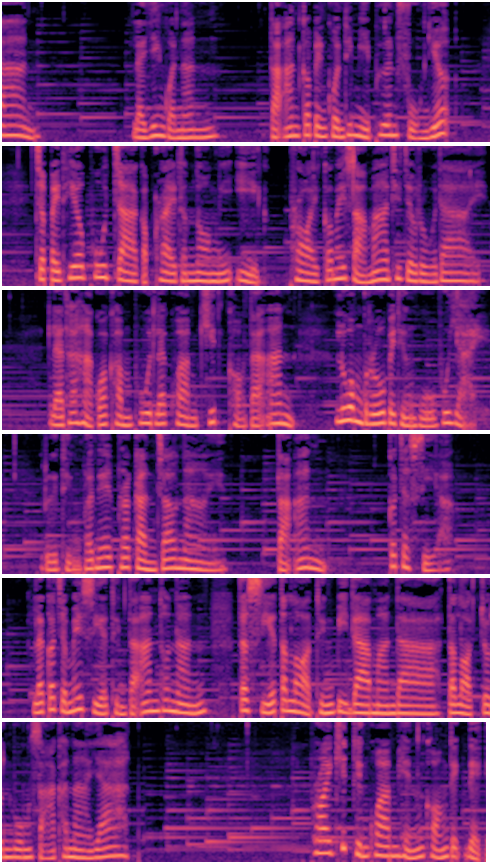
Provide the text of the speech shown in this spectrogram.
ซ่าน และยิ่งกว่านั้นตาอั้นก็เป็นคนที่มีเพื่อนฝูงเยอะ จะไปเที่ยวพูดจากับใครทำนองนี้อีก พลอยก็ไม่สามารถที่จะรู้ได้ และถ้าหากว่าคำพูดและความคิดของตาอั้นล่วงรู้ไปถึงหูผู้ใหญ่ หรือถึงพระเนตรพระกันเจ้านายตาอั้นก็จะเสีย และก็จะไม่เสียถึงตาอั้นเท่านั้น แต่เสียตลอดถึงบิดามารดา ตลอดจนวงศาคณาญาติพลอยคิดถึงความเห็นของเด็ก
